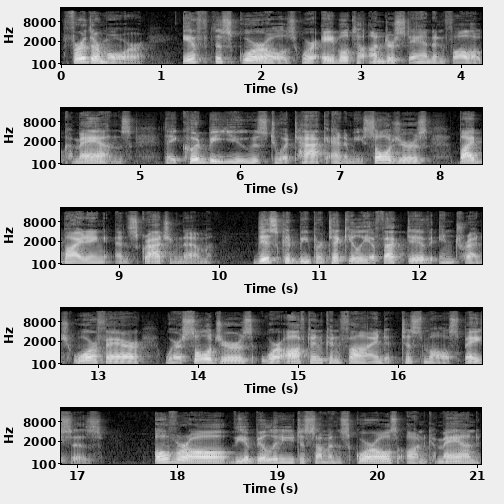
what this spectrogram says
Furthermore, if the squirrels were able to understand and follow commands, they could be used to attack enemy soldiers by biting and scratching them. This could be particularly effective in trench warfare, where soldiers were often confined to small spaces. Overall, the ability to summon squirrels on command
